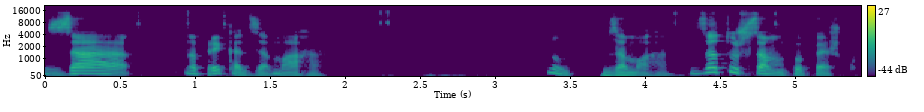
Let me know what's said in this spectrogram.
За, наприклад, за мага. Ну, за мага. За ту ж саму ППшку.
